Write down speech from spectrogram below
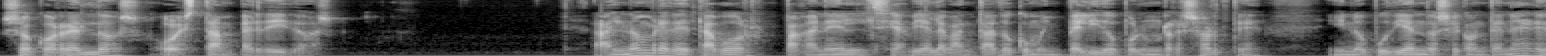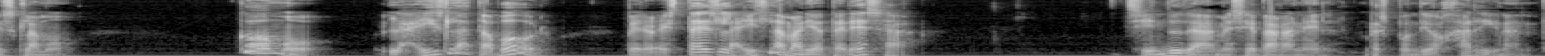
Socorredlos o están perdidos. Al nombre de Tabor, Paganel se había levantado como impelido por un resorte y no pudiéndose contener, exclamó ¿Cómo? La isla Tabor. Pero esta es la isla María Teresa. Sin duda, Mese Paganel, respondió Harry Grant.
